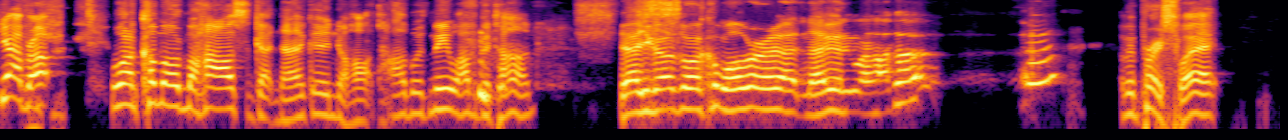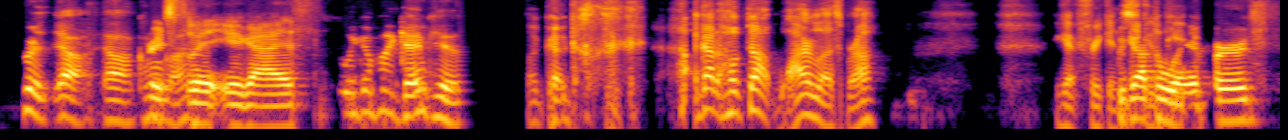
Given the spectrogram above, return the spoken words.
yeah, bro. You want to come over to my house and get naked in the hot tub with me? We'll have a good time. Yeah, you guys want to come over at night and want hot tub? I've been pretty sweat. Pretty- Yeah, yeah, come Pretty on. man. sweet, you guys. We can play GameCube. I got, I got it hooked up wireless, bro. You got freaking. We got the Scoopy. whippers.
